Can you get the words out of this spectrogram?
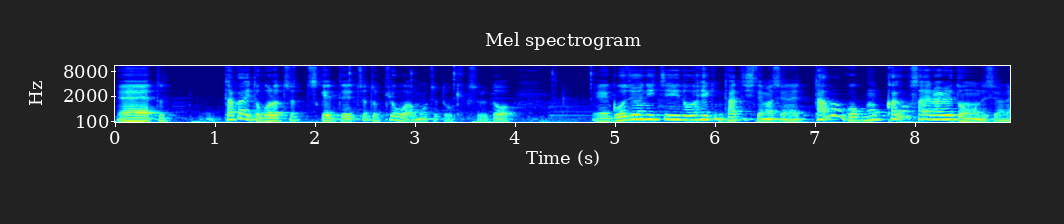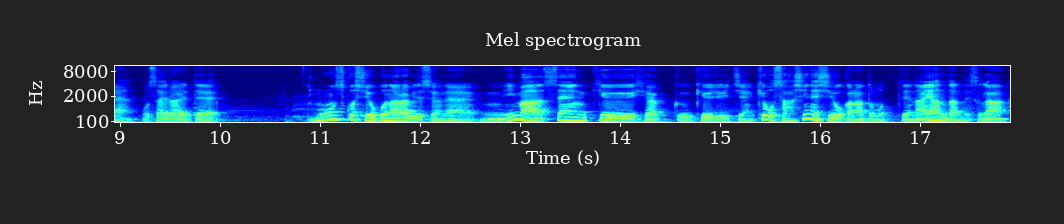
えー、っと、高いところつつけて、ちょっと今日はもうちょっと大きくすると、えー、50日移動平均タッチしてますよね。多分ここもう一回抑えられると思うんですよね。抑えられて、もう少し横並びですよね。今、1991円。今日差し値しようかなと思って悩んだんですが、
